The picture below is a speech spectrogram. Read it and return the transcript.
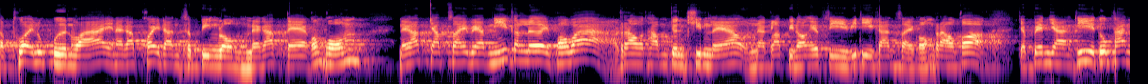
กับถ้วยลูกปืนไว้นะครับ ค่อยดันสปริงลงนะครับ แต่ของผมนะครับจับใส่แบบนี้กันเลย เพราะว่าเราทำจนชินแล้วนะครับพี่น้อง FC วิธีการใส่ของเราก็จะเป็นอย่างที่ทุกท่าน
